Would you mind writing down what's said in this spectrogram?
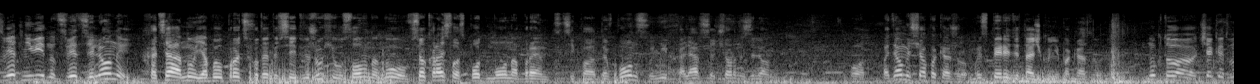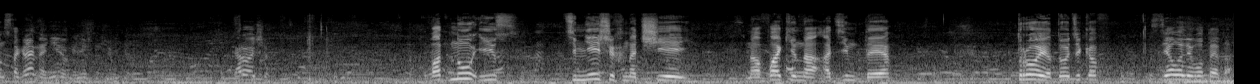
Цвет не видно, цвет зеленый. Хотя, ну, я был против вот этой всей движухи, условно, ну, все красилось под монобренд. Типа DevBones, у них халяв все черно-зеленый. Вот. Пойдем еще покажу. Мы спереди тачку не показывали. Ну, кто чекает в Инстаграме, они ее, конечно же, видят. Короче, в одну из темнейших ночей на Вакина 1D трое додиков сделали вот это.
